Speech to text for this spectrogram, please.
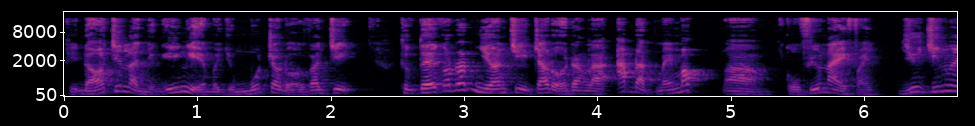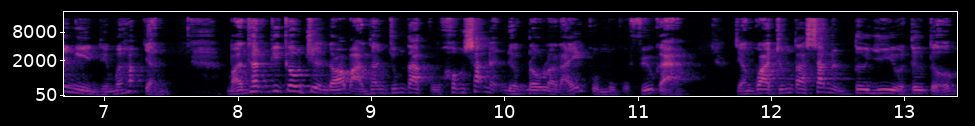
Thì đó chính là những ý nghĩa mà Dũng muốn trao đổi với anh chị thực tế có rất nhiều anh chị trao đổi rằng là áp đặt máy móc à, cổ phiếu này phải dưới 90.000 thì mới hấp dẫn. Bản thân cái câu chuyện đó bản thân chúng ta cũng không xác định được đâu là đáy của một cổ phiếu cả. Chẳng qua chúng ta xác định tư duy và tư tưởng.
